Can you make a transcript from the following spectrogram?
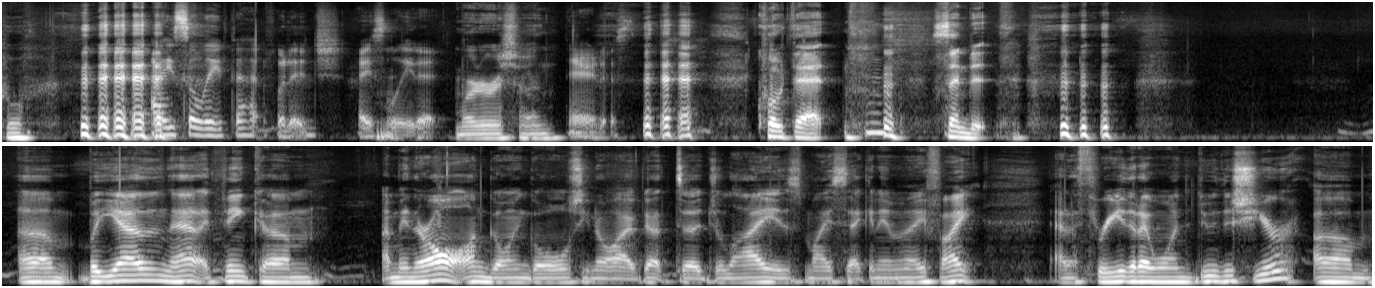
Cool. isolate that footage isolate it Murder is fun. there it is Quote that. Send it. Um, but yeah, other than that, I think um, I mean they're all ongoing goals. You know, I've got uh, July is my second MMA fight out of three that I wanted to do this year. Um,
